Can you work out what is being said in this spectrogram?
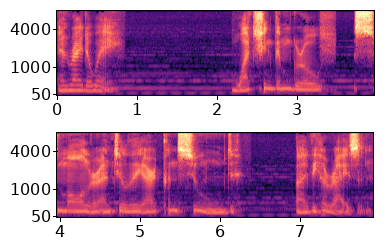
and right away, watching them grow smaller until they are consumed by the horizon.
